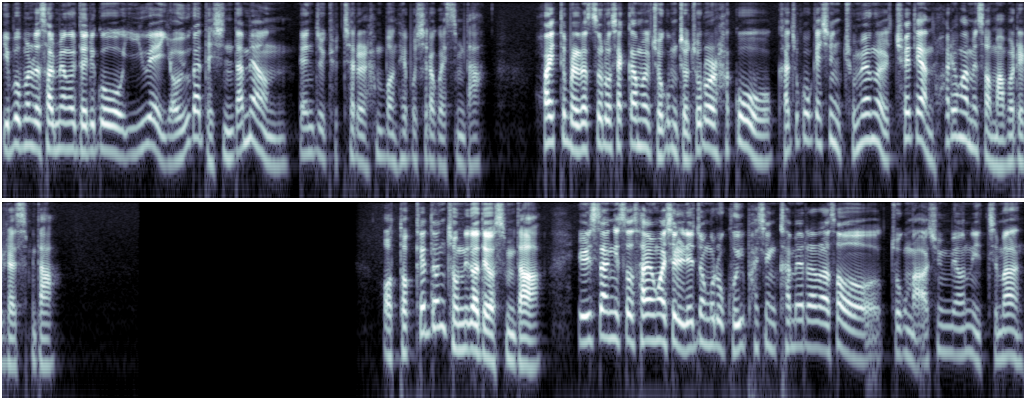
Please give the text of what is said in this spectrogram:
이 부분을 설명을 드리고 이후에 여유가 되신다면 렌즈 교체를 한번 해보시라고 했습니다. 화이트 밸런스로 색감을 조금 조절을 하고 가지고 계신 조명을 최대한 활용하면서 마무리를 했습니다. 어떻게든 정리가 되었습니다. 일상에서 사용하실 예정으로 구입하신 카메라라서 조금 아쉬운 면은 있지만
